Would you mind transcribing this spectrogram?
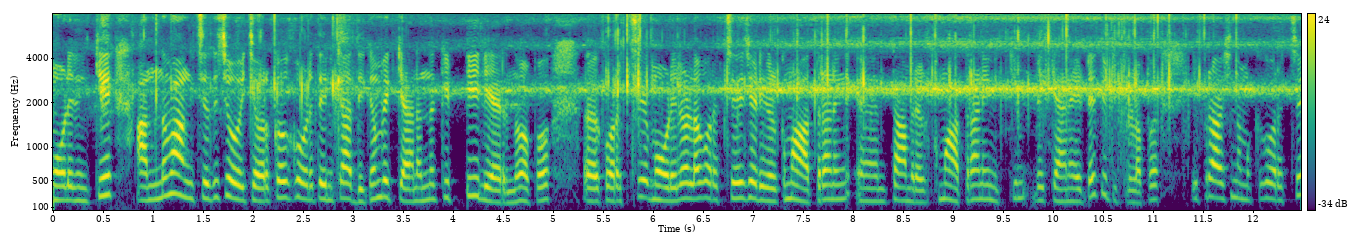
മോളിൽ എനിക്ക് അന്ന് വാങ്ങിച്ചത് ചോദിച്ചവർക്കൊക്കെ കൊടുത്ത് എനിക്ക് അധികം വെക്കാനൊന്നും കിട്ടിയില്ലായിരുന്നു. അപ്പോൾ കുറച്ച് മോളിലുള്ള കുറച്ച് ചെടികൾക്ക് മാത്രമാണ് ഏഹ്, താമരകൾക്ക് മാത്രമാണ് എനിക്കും വെക്കാനായിട്ട് കിട്ടിയിട്ടുള്ളൂ. അപ്പോൾ ഇപ്രാവശ്യം നമുക്ക് കുറച്ച്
